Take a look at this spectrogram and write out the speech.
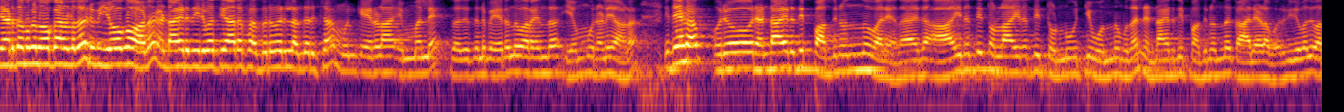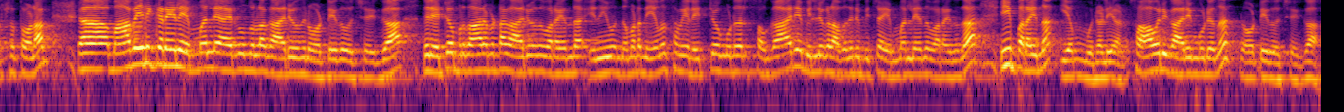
ഇനി അടുത്ത് നമുക്ക് നോക്കാനുള്ളത് ഒരു വിയോഗമാണ്. രണ്ടായിരത്തി ഇരുപത്തി ആറ് ഫെബ്രുവരിയിൽ അന്തരിച്ച മുൻ കേരള എം എൽ എ. അദ്ദേഹത്തിന്റെ പേരെന്ന് പറയുന്നത് എം മുരളിയാണ്. ഇദ്ദേഹം ഒരു രണ്ടായിരത്തി പതിനൊന്ന് വരെ അതായത് ആയിരത്തി തൊള്ളായിരത്തി തൊണ്ണൂറ്റി ഒന്ന് മുതൽ രണ്ടായിരത്തി പതിനൊന്ന് കാലയളവ് ഒരു ഇരുപത് വർഷത്തോളം മാവേലിക്കരയിലെ എം എൽ എ ആയിരുന്നു എന്നുള്ള കാര്യം ഒന്ന് നോട്ട് ചെയ്ത് വെച്ചേക്കുക. ഇതിൽ ഏറ്റവും പ്രധാനപ്പെട്ട കാര്യം എന്ന് പറയുന്നത് നമ്മുടെ നിയമസഭയിൽ ഏറ്റവും കൂടുതൽ സ്വകാര്യ ബില്ലുകൾ അവതരിപ്പിച്ച എം എൽ എ എന്ന് പറയുന്നത് ഈ പറയുന്ന എം മുരളിയാണ്. സോ ആ ഒരു കാര്യം കൂടി ഒന്ന് നോട്ട് ചെയ്ത് വെച്ചേക്കുക.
